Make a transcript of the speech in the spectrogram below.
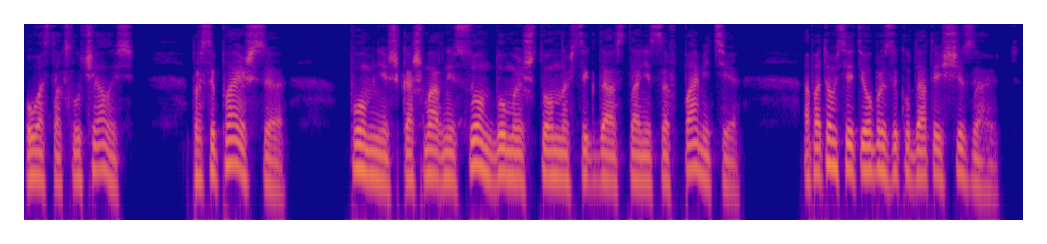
У вас так случалось? Просыпаешься, Помнишь кошмарный сон, думаешь, что он навсегда останется в памяти, а потом все эти образы куда-то исчезают.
